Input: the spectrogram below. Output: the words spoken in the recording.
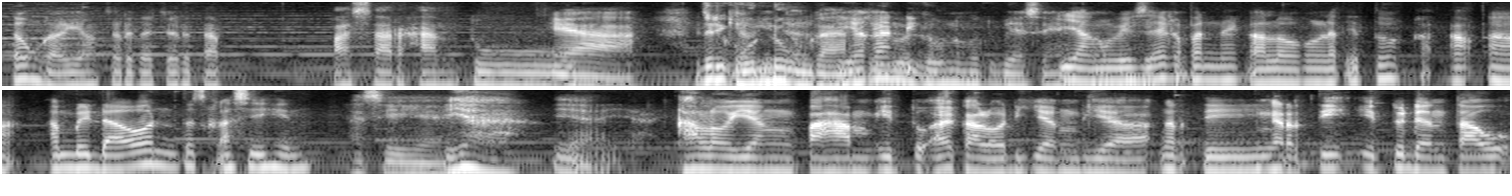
Tahu nggak yang cerita-cerita pasar hantu? Ya, itu di gunung gitu. kan. Iya kan Di di gunung itu biasanya. yang biasanya gitu. kapan nih kalau ngeliat itu ambil daun terus kasihin Kasih ya. Iya, iya iya kalau yang paham itu, eh kalau di, yang dia ngerti ngerti itu dan tahu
